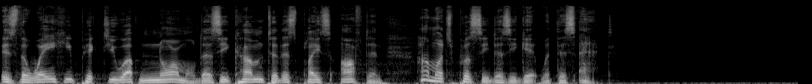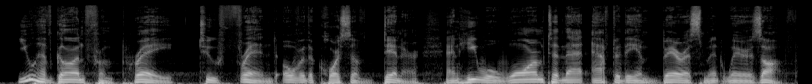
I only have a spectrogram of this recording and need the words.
Is the way he picked you up normal? Does he come to this place often? How much pussy does he get with this act? You have gone from prey to friend over the course of dinner, and he will warm to that after the embarrassment wears off.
